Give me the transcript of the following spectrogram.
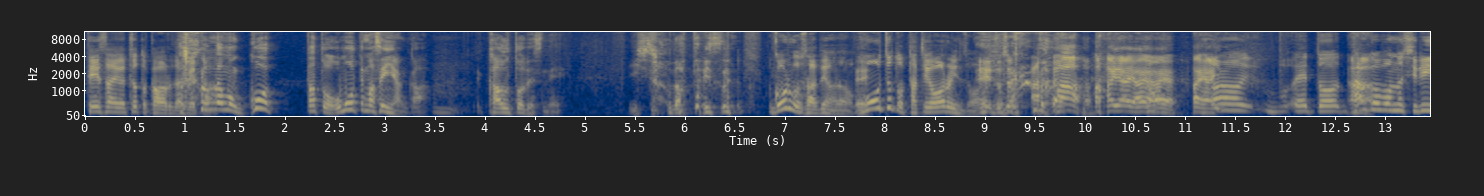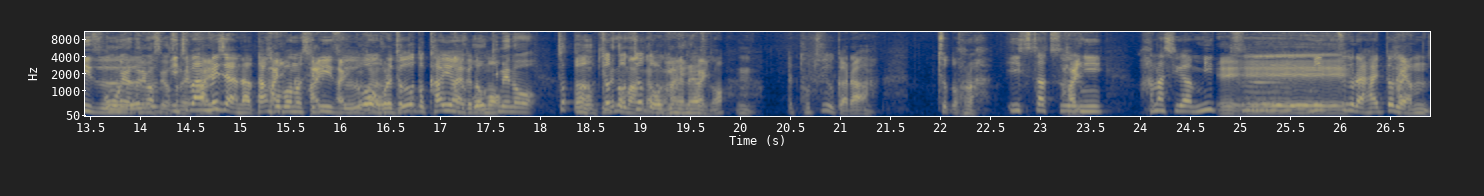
体裁がちょっと変わるだけか。そんなもんこうだと思ってませんやんか、買うとですね一緒だったりする。ゴルゴ13はのええ。もうちょっと立ちが悪いんぞ。えー、とはいはいはいはい。はいはい。あのぶえっ、と単行本のシリーズ一番メジャーな単行本のシリーズを俺ずっと買うんやけども大きめのちょっと大きめの漫画とちょっと大きめのやつの。はい。はいうん。途中からちょっとほら一冊に話が3つ、ええ。三つぐらい入っとるやん、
